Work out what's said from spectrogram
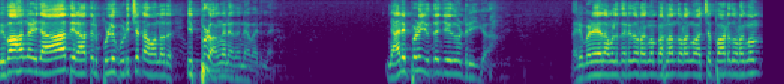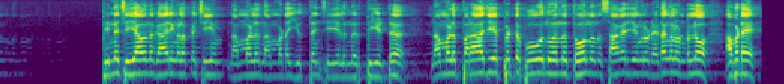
വിവാഹം കഴിഞ്ഞ ആദ്യ രാത്രി പുള്ളി കുടിച്ചിട്ടാ വന്നത്. ഇപ്പോഴും അങ്ങനെ തന്നെ വരുന്നത് ഞാനിപ്പോഴും യുദ്ധം ചെയ്തുകൊണ്ടിരിക്കുക. വരുമ്പോഴേ നമ്മൾ തെറി തുടങ്ങും ബഹളം തുടങ്ങും ഒച്ചപ്പാട് തുടങ്ങും. പിന്നെ ചെയ്യാവുന്ന കാര്യങ്ങളൊക്കെ ചെയ്യും. നമ്മൾ നമ്മുടെ യുദ്ധം ചെയ്യൽ നിർത്തിയിട്ട് നമ്മൾ പരാജയപ്പെട്ടു പോകുന്നുവെന്ന് തോന്നുന്ന സാഹചര്യങ്ങളുടെ ഇടങ്ങളുണ്ടല്ലോ. അവിടെ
